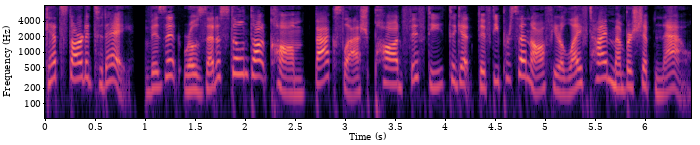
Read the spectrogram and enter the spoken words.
Get started today. Visit rosettastone.com backslash pod50 to get 50% off your lifetime membership now.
